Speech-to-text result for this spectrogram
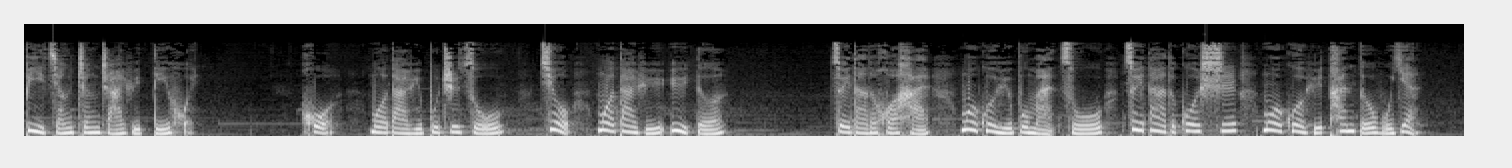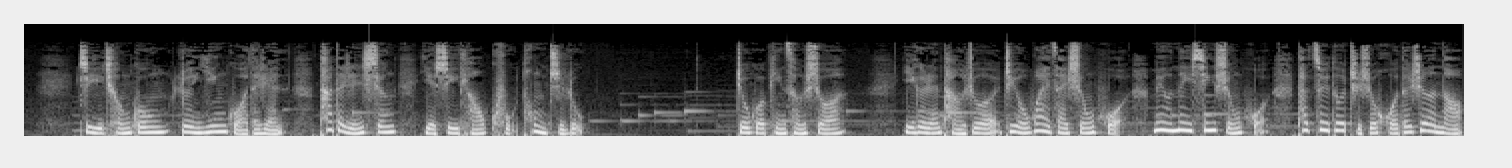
必将挣扎与诋毁。祸莫大于不知足，救莫大于欲得。最大的祸害莫过于不满足，最大的过失莫过于贪得无厌。只以成功论因果的人，他的人生也是一条苦痛之路。周国平曾说。一个人倘若只有外在生活，没有内心生活，他最多只是活得热闹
